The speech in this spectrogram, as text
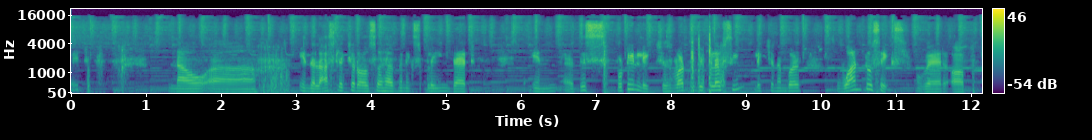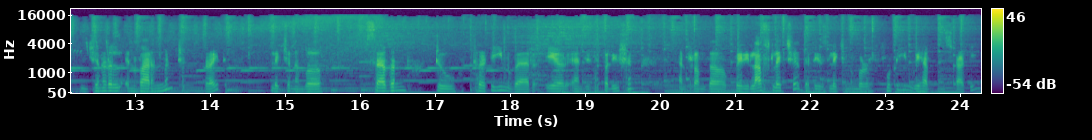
right? Now uh, in the last lecture also have been explained that in uh, this 14 lectures what people have seen? Lecture number 1 to 6 were of general environment right? Lecture number 7 to 13 were air and its pollution. And from the very last lecture that is lecture number 14 we have been starting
